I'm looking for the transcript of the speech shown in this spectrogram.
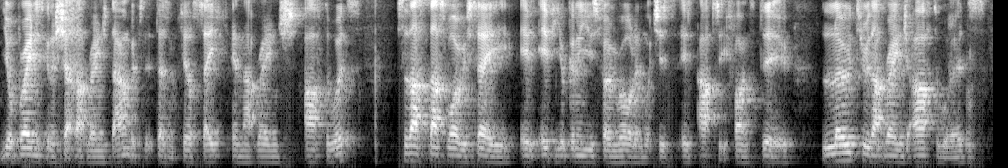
your brain is going to shut that range down because it doesn't feel safe in that range afterwards. So that's that's why we say if, if you're going to use foam rolling, which is is absolutely fine to do, load through that range afterwards.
